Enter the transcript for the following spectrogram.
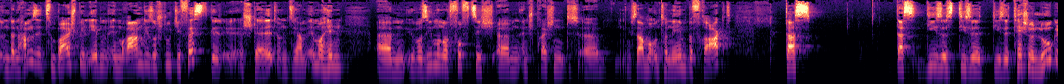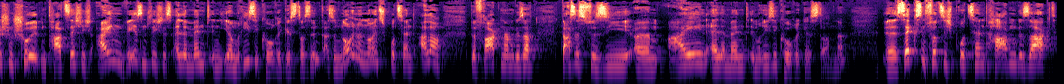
und dann haben sie zum Beispiel eben im Rahmen dieser Studie festgestellt, und sie haben immerhin ähm, über 750 ähm, entsprechend, äh, ich sage mal, Unternehmen befragt, dass, dass dieses, diese, diese technologischen Schulden tatsächlich ein wesentliches Element in ihrem Risikoregister sind. Also 99 Prozent aller Befragten haben gesagt, das ist für sie ähm, ein Element im Risikoregister. Ne? Äh, 46 Prozent haben gesagt,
